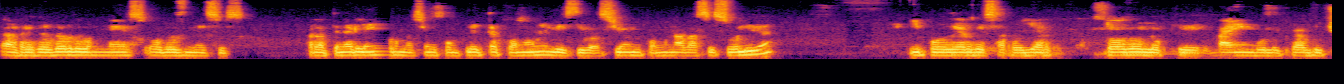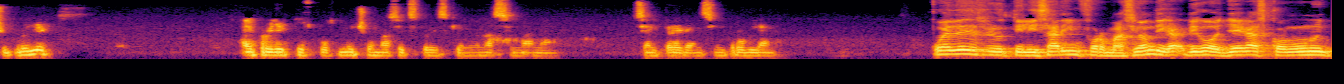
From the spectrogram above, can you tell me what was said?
alrededor de un mes o dos meses, para tener la información completa con una investigación, con una base sólida y poder desarrollar todo lo que va a involucrar dicho proyecto. Hay proyectos pues mucho más express que en una semana se entregan sin problema. Puedes reutilizar información, digo, llegas con uno,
